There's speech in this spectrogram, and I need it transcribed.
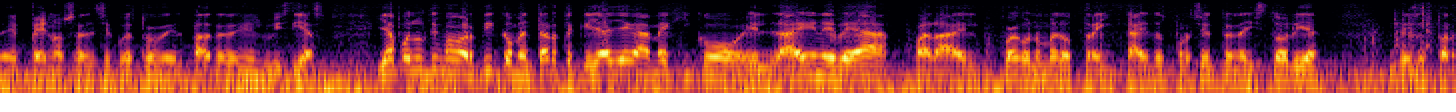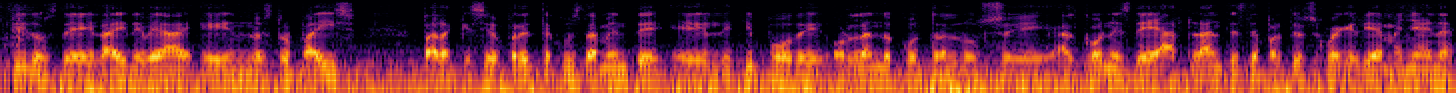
eh, penosa del secuestro del padre de Luis Díaz. Ya por último, Martín, comentarte que ya llega a México la NBA para el juego número 32% en la historia de los partidos de la NBA en nuestro país para que se enfrente justamente el equipo de Orlando contra los eh, halcones de Atlanta. Este partido se juega el día de mañana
